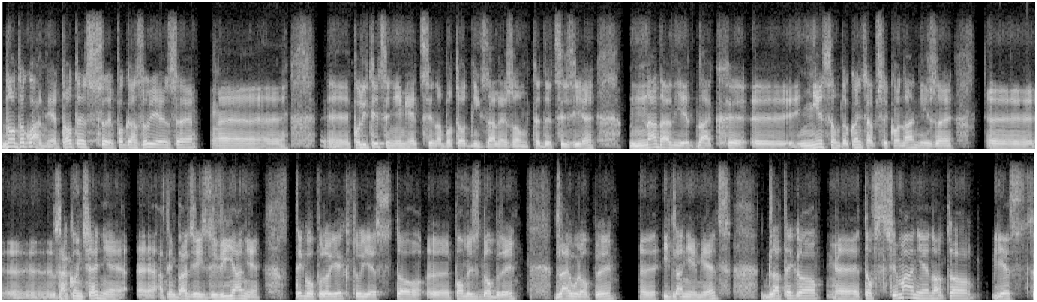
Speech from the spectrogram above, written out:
No dokładnie. To też e, pokazuje, że e, e, politycy niemieccy, no bo to od nich zależą te decyzje, nadal jednak e, nie są do końca przekonani, że e, zakończenie, e, a tym bardziej zwijanie tego projektu jest to pomysł dobry dla Europy i dla Niemiec. Dlatego to wstrzymanie, no to jest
